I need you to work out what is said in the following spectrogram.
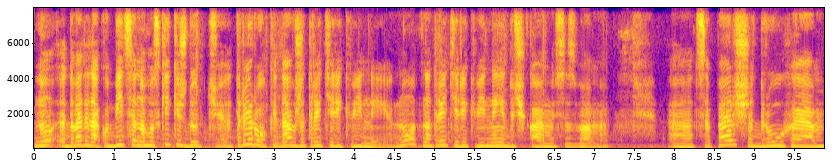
Ну, давайте так, обіцяного скільки ждуть? Три роки, да, вже третій рік війни. Ну, от на третій рік війни дочекаємося з вами. Це перше, друге.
